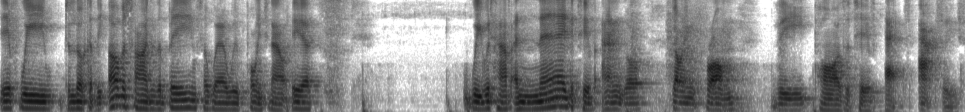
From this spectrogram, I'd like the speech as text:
If we to look at the other side of the beam, so where we've pointed out here, we would have a negative angle going from the positive x-axis.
